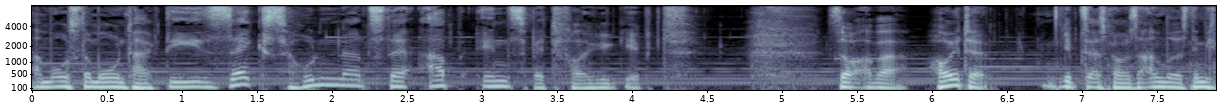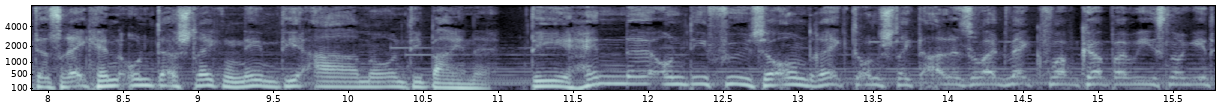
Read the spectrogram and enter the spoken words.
am Ostermontag die 600. Ab ins Bett Folge gibt. So, aber heute gibt's erstmal was anderes, nämlich das Recken und das Strecken. Nehmt die Arme und die Beine die Hände und die Füße und reckt und streckt alles so weit weg vom Körper, wie es nur geht.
